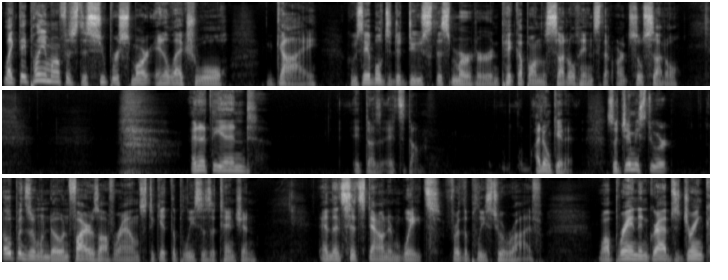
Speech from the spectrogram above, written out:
Like they play him off as this super smart, intellectual guy who's able to deduce this murder and pick up on the subtle hints that aren't so subtle. And at the end, it does it's dumb. I don't get it. So Jimmy Stewart opens a window and fires off rounds to get the police's attention and then sits down and waits for the police to arrive. While Brandon grabs a drink,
